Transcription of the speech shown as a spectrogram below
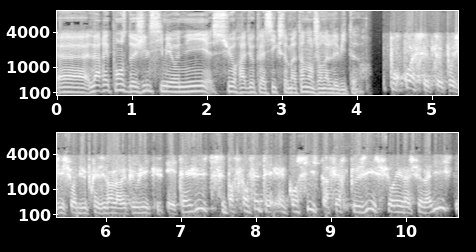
euh, la réponse de Gilles Simeoni sur Radio Classique ce matin dans le journal de 8 heures. Pourquoi cette position du président de la République est injuste? C'est parce qu'en fait, elle consiste à faire peser sur les nationalistes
